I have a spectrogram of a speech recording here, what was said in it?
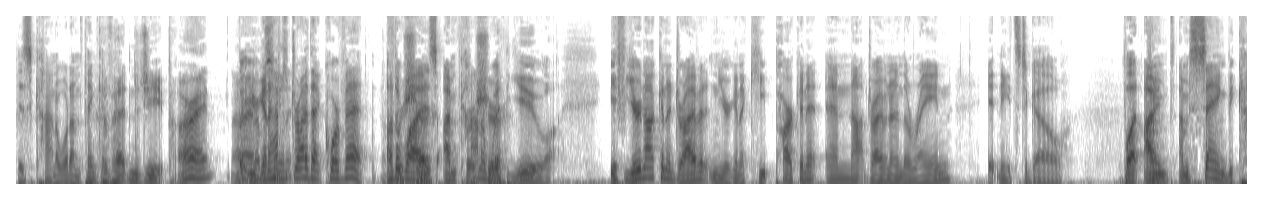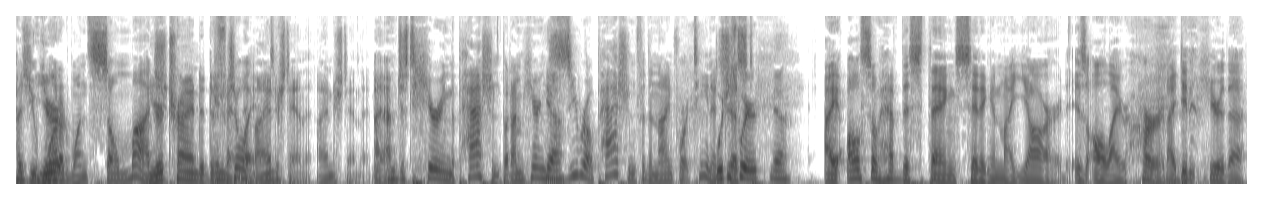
is kind of what I'm thinking. A vet and a Jeep. All right. All But right, you're gonna have to it. drive that Corvette. Otherwise, sure. I'm kind of sure. with you. If you're not going to drive it and you're going to keep parking it and not driving it in the rain, it needs to go. But I'm I'm saying because you wanted one so much, You're trying to defend enjoy him. it. I understand that. I understand that. I- yeah. I'm just hearing the passion, but I'm hearing Yeah. zero passion for the 914. It's Which is just, weird. Yeah. I also have this thing sitting in my yard. Is all I heard. I didn't hear the,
